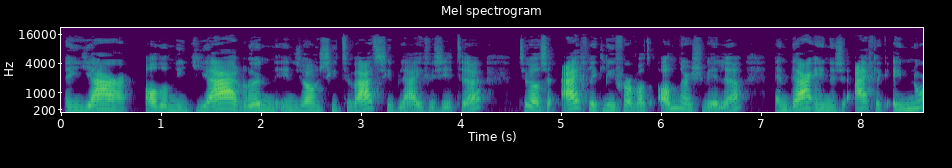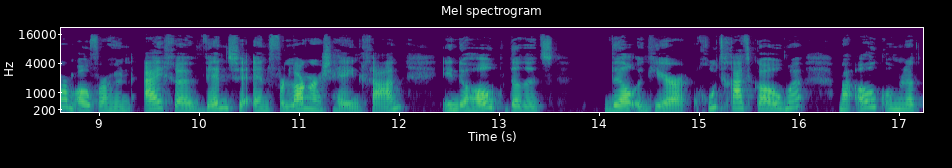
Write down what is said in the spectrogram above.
een jaar, al dan niet jaren, in zo'n situatie blijven zitten Terwijl ze eigenlijk liever wat anders willen. En daarin dus eigenlijk enorm over hun eigen wensen en verlangers heen gaan. In de hoop dat het wel een keer goed gaat komen. Maar ook omdat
